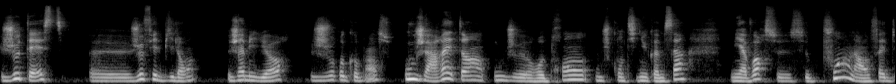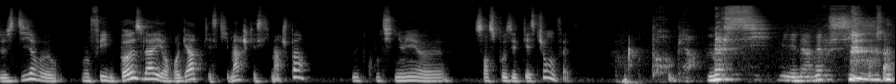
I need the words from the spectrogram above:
je teste, euh, je fais le bilan, j'améliore, je recommence, ou j'arrête, hein, ou je reprends, ou je continue comme ça. Mais avoir ce, point-là, en fait, de se dire, euh, on fait une pause là et on regarde qu'est-ce qui marche, qu'est-ce qui marche pas, au lieu de continuer sans se poser de questions, en fait. Trop bien. Merci, Milena, merci pour ça.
